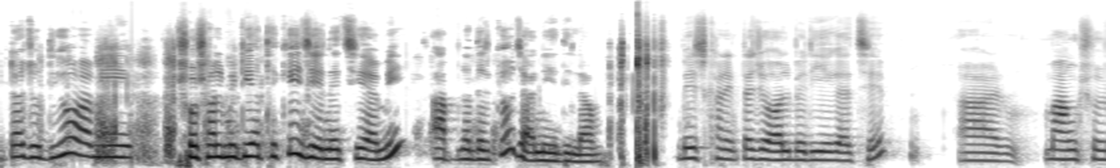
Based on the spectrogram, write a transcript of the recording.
এটা যদিও আমি সোশ্যাল মিডিয়া থেকেই জেনেছি আমি আপনাদেরকেও জানিয়ে দিলাম। বেশ খানিকটা জল বেরিয়ে গেছে আর মাংসর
